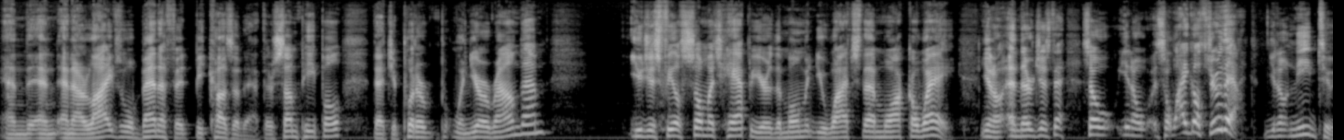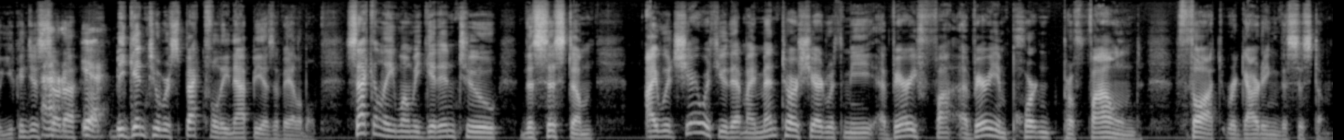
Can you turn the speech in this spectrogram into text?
And, and, and our lives will benefit because of that. There's some people that you put, a, when you're around them, you just feel so much happier the moment you watch them walk away you know and they're just that so you know so why go through that you don't need to you can just sort of uh, yeah. begin to respectfully not be as available secondly when we get into the system I would share with you that my mentor shared with me a very a very important, profound thought regarding the system.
